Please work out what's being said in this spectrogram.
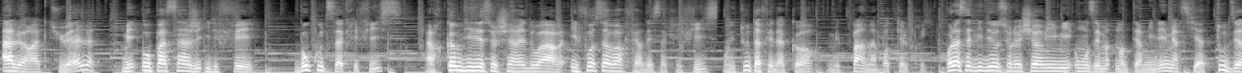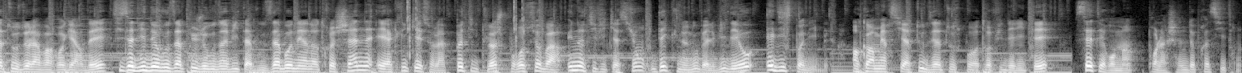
à l'heure actuelle, mais au passage, il fait beaucoup de sacrifices alors comme disait ce cher Edouard, il faut savoir faire des sacrifices. On est tout à fait d'accord, mais pas à n'importe quel prix. Voilà, cette vidéo sur le Xiaomi Mi 11 est maintenant terminée. Merci à toutes et à tous de l'avoir regardé. Si cette vidéo vous a plu, je vous invite à vous abonner à notre chaîne et à cliquer sur la petite cloche pour recevoir une notification dès qu'une nouvelle vidéo est disponible. Encore merci à toutes et à tous pour votre fidélité. C'était Romain pour la chaîne de Presse Citron.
